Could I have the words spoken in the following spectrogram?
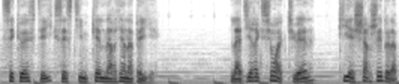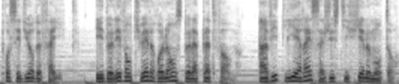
c'est que FTX estime qu'elle n'a rien à payer. La direction actuelle, qui est chargée de la procédure de faillite, et de l'éventuelle relance de la plateforme, invite l'IRS à justifier le montant.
